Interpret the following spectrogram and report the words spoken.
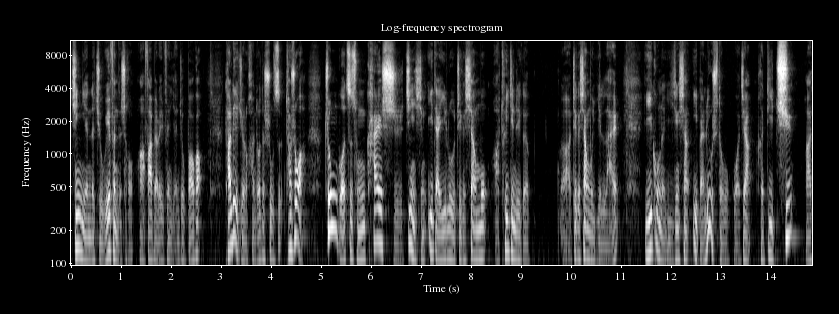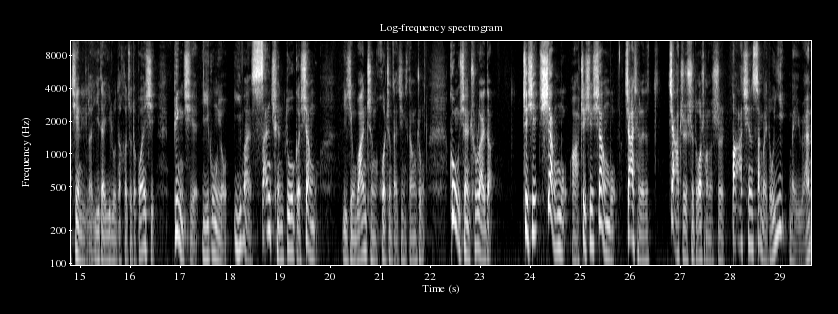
今年的九月份的时候啊，发表了一份研究报告，他列举了很多的数字，他说啊，中国自从开始进行“一带一路”这个项目啊，推进这个啊这个项目以来。一共呢，已经向一百六十多个国家和地区啊建立了一带一路的合作的关系，并且一共有一万三千多个项目已经完成或正在进行当中，贡献出来的这些项目啊，这些项目加起来的价值是多少呢？是八千三百多亿美元，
